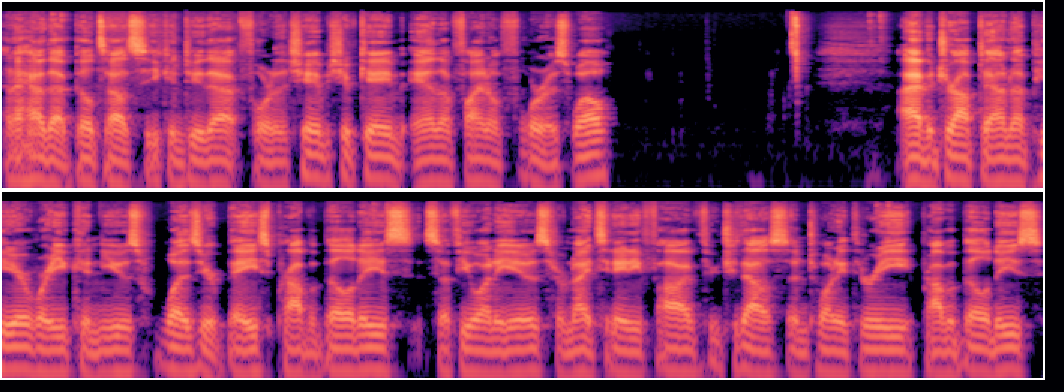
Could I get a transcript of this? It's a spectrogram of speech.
And I have that built out so you can do that for the championship game and the final four as well. I have a drop down up here where you can use what is your base probabilities. So if you want to use from 1985 through 2023 probabilities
